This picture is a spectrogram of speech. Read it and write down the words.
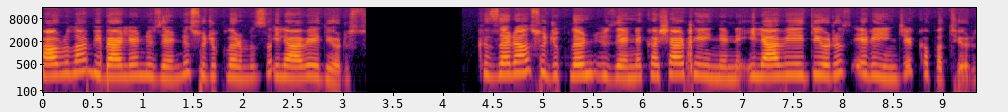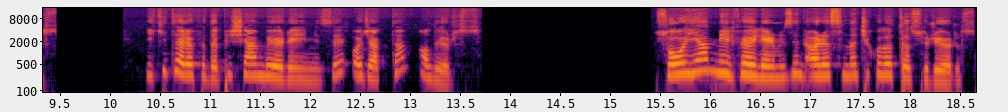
Kavrulan biberlerin üzerine sucuklarımızı ilave ediyoruz. Kızaran sucukların üzerine kaşar peynirini ilave ediyoruz. Eriyince kapatıyoruz. İki tarafı da pişen böreğimizi ocaktan alıyoruz. Soğuyan milföylerimizin arasına çikolata sürüyoruz.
